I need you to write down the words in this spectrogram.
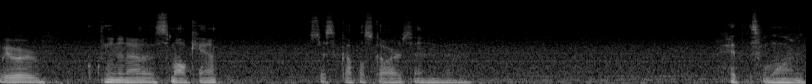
We were cleaning out a small camp. It's just a couple scars and uh, hit this one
